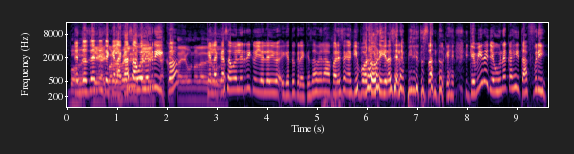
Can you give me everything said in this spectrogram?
vos Entonces dice que la casa huele le rico, la que la casa huele rico y yo le digo, ¿y qué tú crees? Que esas velas aparecen aquí por obra y gracias al Espíritu Santo. que Y que mire, llegó una cajita free.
